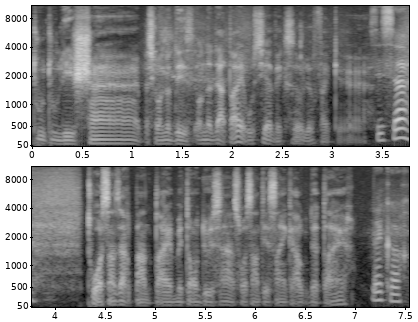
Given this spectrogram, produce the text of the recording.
tous les champs, parce qu'on a, des, on a de la terre aussi avec ça. Là, fait que, C'est ça. 300 arpents de terre, mettons 265 arcs de terre. D'accord.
